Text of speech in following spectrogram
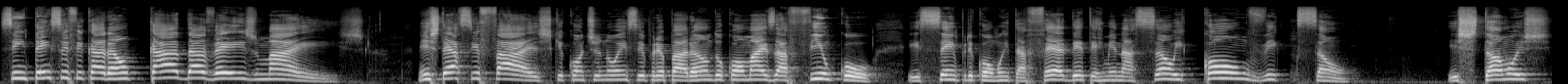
se intensificarão cada vez mais. Mister se faz que continuem se preparando com mais afinco e sempre com muita fé, determinação e convicção. Estamos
